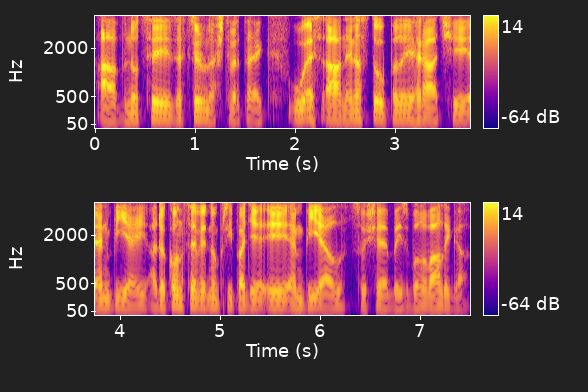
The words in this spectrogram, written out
A v noci ze středu na čtvrtek v USA nenastoupili hráči NBA a dokonce v jednom případě i MBL, což je baseballová liga,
